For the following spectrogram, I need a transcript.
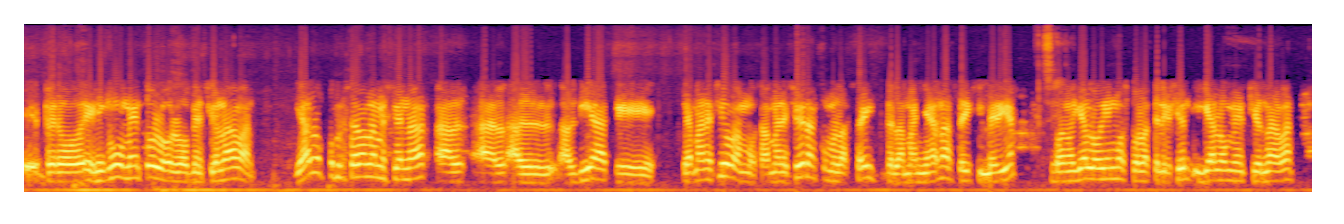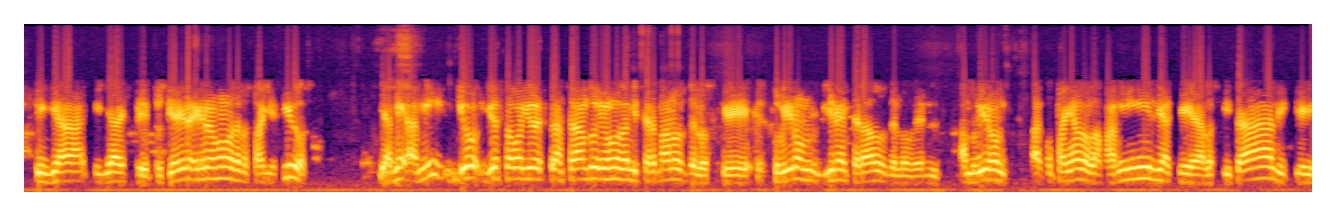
eh, pero en ningún momento lo, lo mencionaban. Ya lo comenzaron a mencionar al, al, al, día que, que, amaneció, vamos, amaneció eran como las seis de la mañana, seis y media, cuando ya lo vimos por la televisión y ya lo mencionaban, que ya, que ya, este, pues ya era, era uno de los fallecidos. Y a mí, a mí yo, yo estaba yo descansando y uno de mis hermanos de los que estuvieron bien enterados de lo del, anduvieron acompañando a la familia, que al hospital y que,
